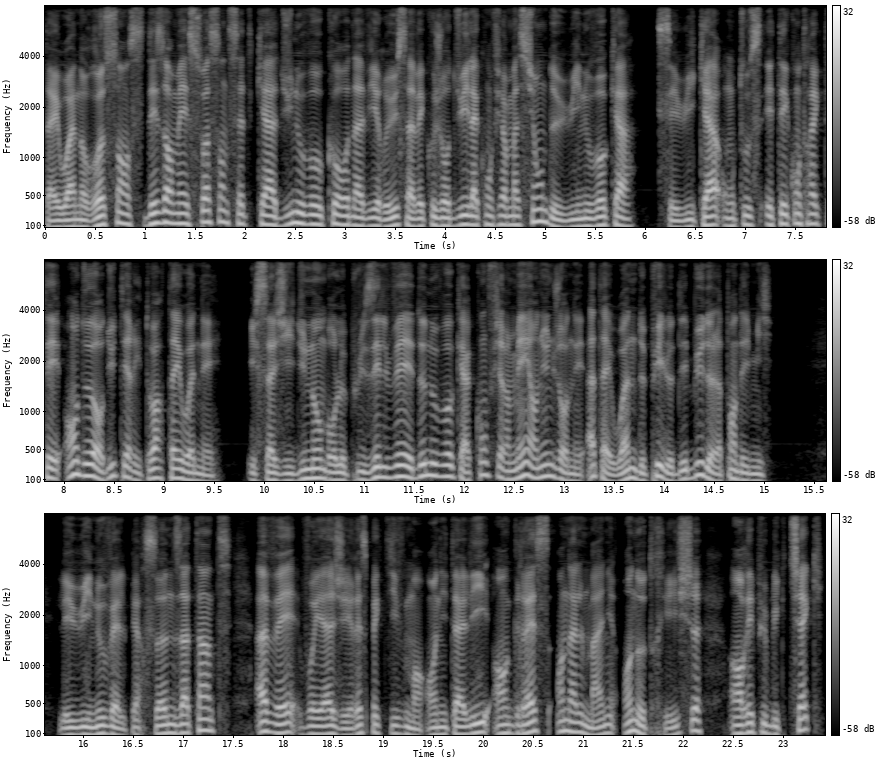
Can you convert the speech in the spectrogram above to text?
Taïwan recense désormais 67 cas du nouveau coronavirus avec aujourd'hui la confirmation de 8 nouveaux cas. Ces 8 cas ont tous été contractés en dehors du territoire taïwanais. Il s'agit du nombre le plus élevé de nouveaux cas confirmés en une journée à Taïwan depuis le début de la pandémie. Les 8 nouvelles personnes atteintes avaient voyagé respectivement en Italie, en Grèce, en Allemagne, en Autriche, en République tchèque,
